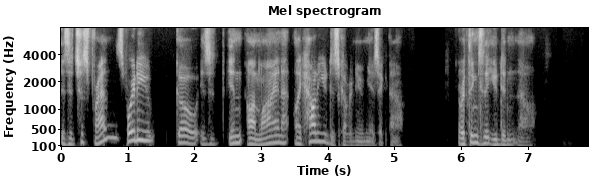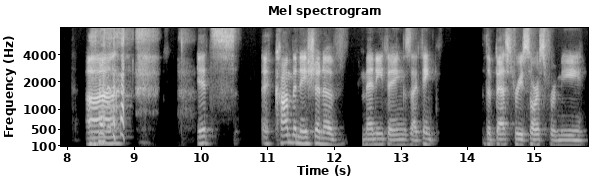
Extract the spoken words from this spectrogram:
Is it just friends? Where do you go? Is it in online? Like, how do you discover new music now? or things that you didn't know? Uh, it's a combination of many things. I think the best resource for me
